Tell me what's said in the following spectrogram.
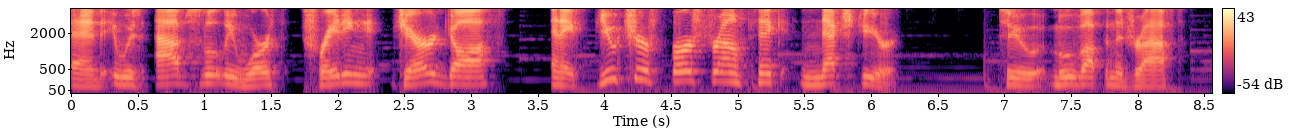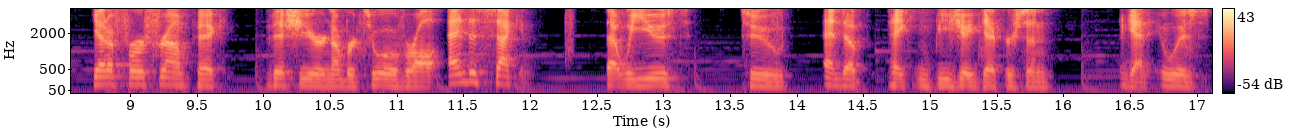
And it was absolutely worth trading Jared Goff and a future first round pick next year to move up in the draft, get a first round pick this year, number two overall, and a second that we used to end up taking BJ Dickerson. Again, it was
